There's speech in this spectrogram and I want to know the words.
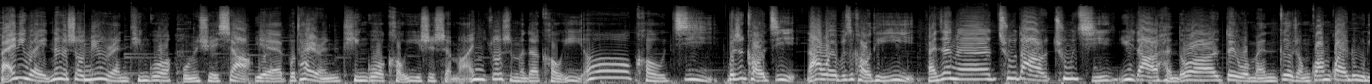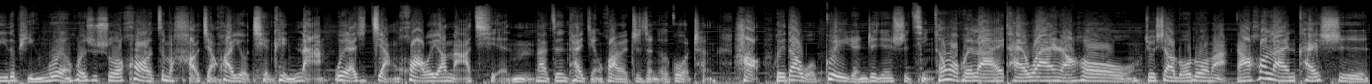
But anyway，那个时候没有人听过我们学校，也不太有人听过口译是什么。哎，你做什么的口译？哦，口技不是口技，然后我也不是口蹄译，反正呢，出道初期遇到了很多。对我们各种光怪陆离的评论，或者是说，嚯，这么好讲话，有钱可以拿，未来去讲话，我也要拿钱，嗯，那真的太简化了这整个过程。好，回到我贵人这件事情，从我回来台湾，然后就笑罗罗嘛，然后后来开始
